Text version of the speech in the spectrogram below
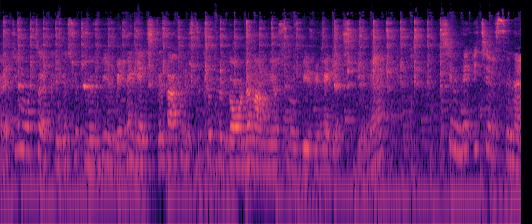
Evet yumurta akıyla sütümüz birbirine geçti. Zaten üstü köpürdü oradan anlıyorsunuz birbirine geçtiğini. Şimdi içerisine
